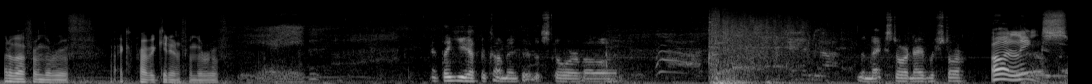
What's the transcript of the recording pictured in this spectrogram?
What about from the roof? I could probably get in from the roof. I think you have to come in through the store, by the way. The next door neighbor store. Oh, links!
